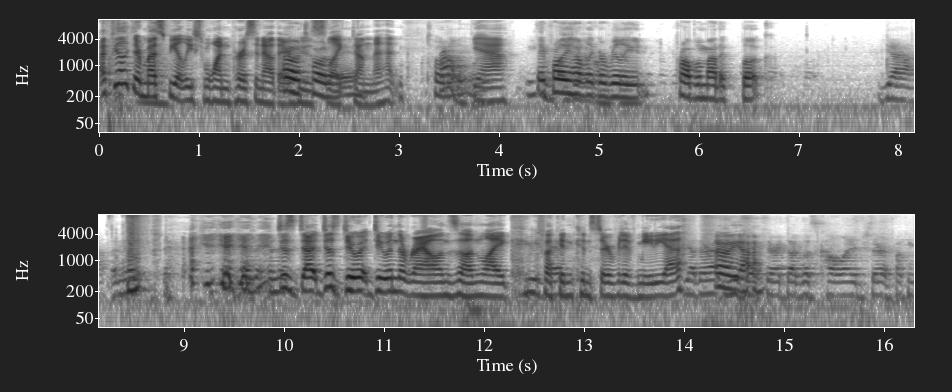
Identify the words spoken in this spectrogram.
I feel like there must be at least one person out there Oh, who's totally. like done that. Totally. Yeah. They probably have like a really problematic book. Yeah, and then and just do, just do it doing the rounds on like You fucking conservative media. yeah, they're at Oh, UVic, yeah. they're at Douglas College, they're at fucking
